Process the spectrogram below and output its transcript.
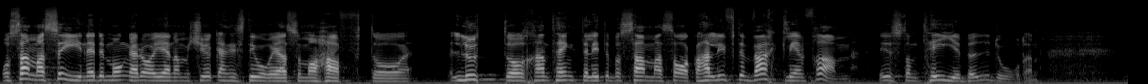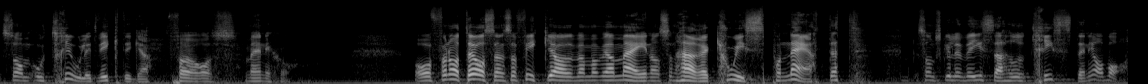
Och samma syn är det många då genom kyrkans historia som har haft och Luther han tänkte lite på samma sak och han lyfte verkligen fram just de tio budorden som otroligt viktiga för oss människor. Och för något år sedan så fick jag vara med i någon sån här quiz på nätet som skulle visa hur kristen jag var.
